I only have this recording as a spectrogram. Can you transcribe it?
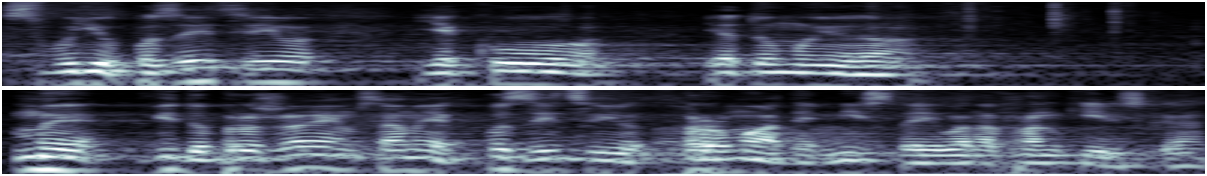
свою позицію, яку я думаю, ми відображаємо саме як позицію громади міста Івано-Франківська.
